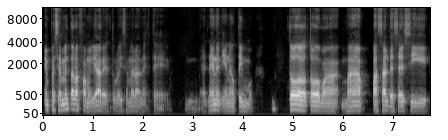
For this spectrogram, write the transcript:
especialmente a los familiares, tú le dices, mira, este, el nene tiene autismo. Todo, todo van a, a pasar de ser si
